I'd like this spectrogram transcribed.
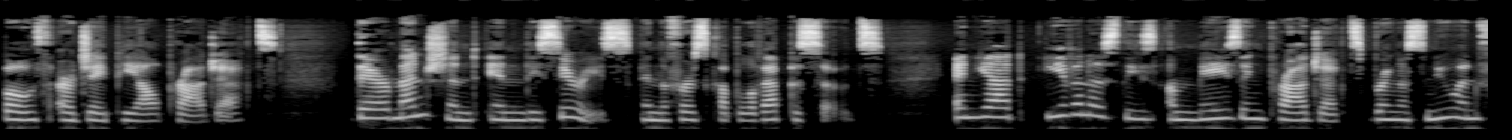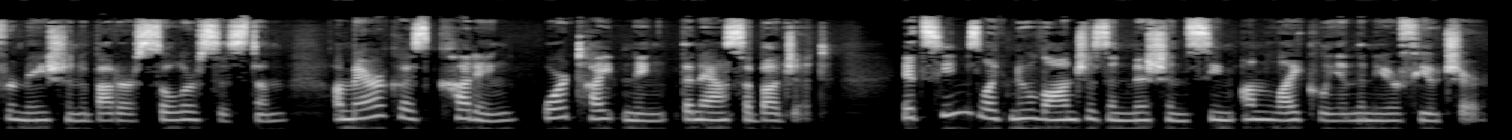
both are JPL projects, they're mentioned in the series in the first couple of episodes. And yet, even as these amazing projects bring us new information about our solar system, America is cutting or tightening the NASA budget. It seems like new launches and missions seem unlikely in the near future.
